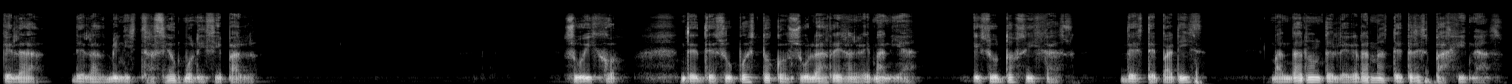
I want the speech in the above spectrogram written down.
que la de la administración municipal. Su hijo, desde su puesto consular en Alemania, y sus dos hijas, desde París, mandaron telegramas de tres páginas.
